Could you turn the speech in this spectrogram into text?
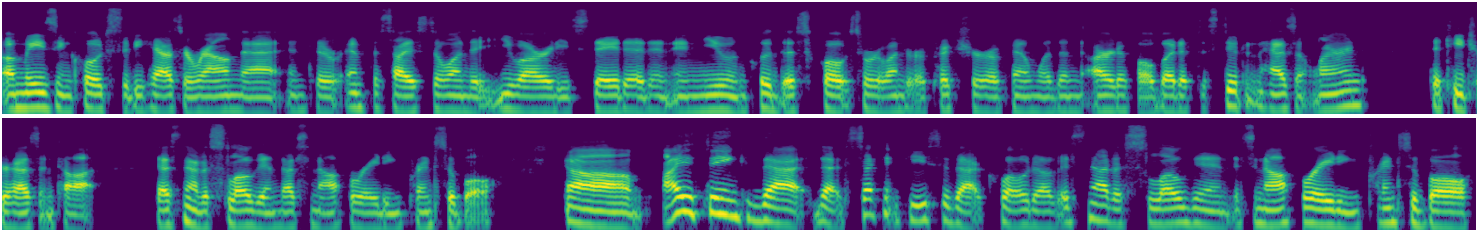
amazing quotes that he has around that, and to emphasize the one that you already stated, and, and you include this quote sort of under a picture of him within the article. But if the student hasn't learned, the teacher hasn't taught. That's not a slogan. That's an operating principle. Um, I think that that second piece of that quote of "it's not a slogan, it's an operating principle"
